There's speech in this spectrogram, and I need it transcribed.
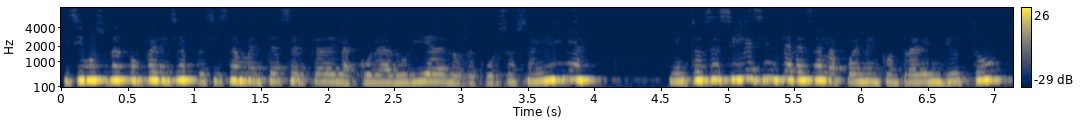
hicimos una conferencia precisamente acerca de la curaduría de los recursos en línea. Entonces, si les interesa, la pueden encontrar en YouTube.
